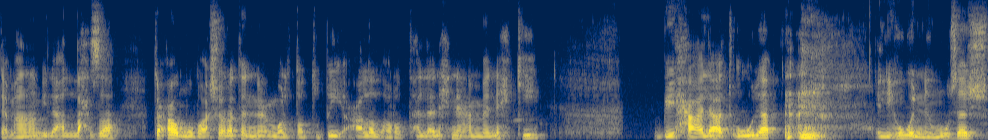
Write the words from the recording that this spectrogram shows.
تمام إلى هاللحظة. تعالوا مباشرة نعمل تطبيق على الأرض. هلأ نحن عم نحكي بحالات أولى اللي هو النموذج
